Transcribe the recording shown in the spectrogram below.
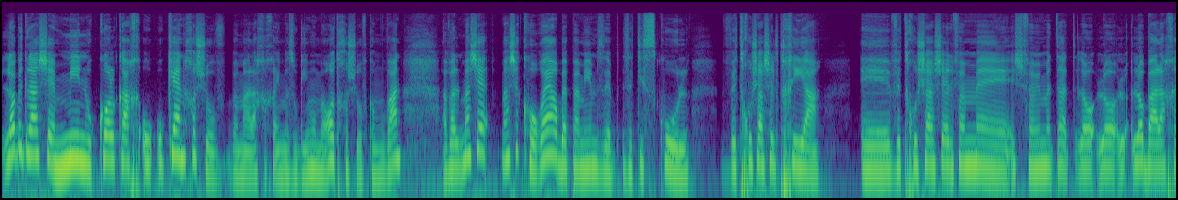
לא בגלל שמין הוא כל כך, הוא, הוא כן חשוב במהלך החיים הזוגיים, הוא מאוד חשוב כמובן, אבל מה, ש, מה שקורה הרבה פעמים זה, זה תסכול ותחושה של דחייה. אה, ותחושה שלפעמים, אה, לפעמים, את יודעת, לא, לא, לא, לא בא לך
